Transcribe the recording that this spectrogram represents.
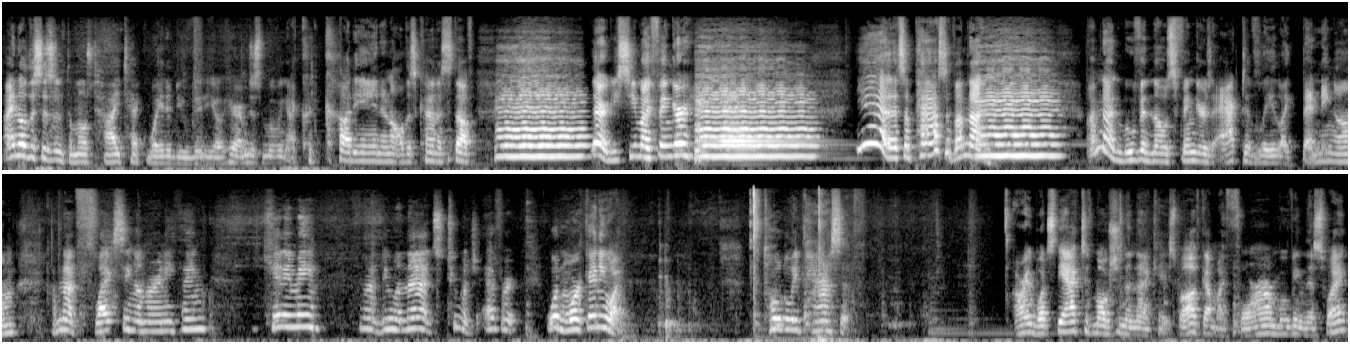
I know this isn't the most high-tech way to do video here. I'm just moving. I could cut in and all this kind of stuff. There, do you see my finger? Yeah, that's a passive. I'm not I'm not moving those fingers actively, like bending them. I'm not flexing them or anything. You kidding me? I'm not doing that. It's too much effort. Wouldn't work anyway. It's totally passive. All right, what's the active motion in that case? Well, I've got my forearm moving this way,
